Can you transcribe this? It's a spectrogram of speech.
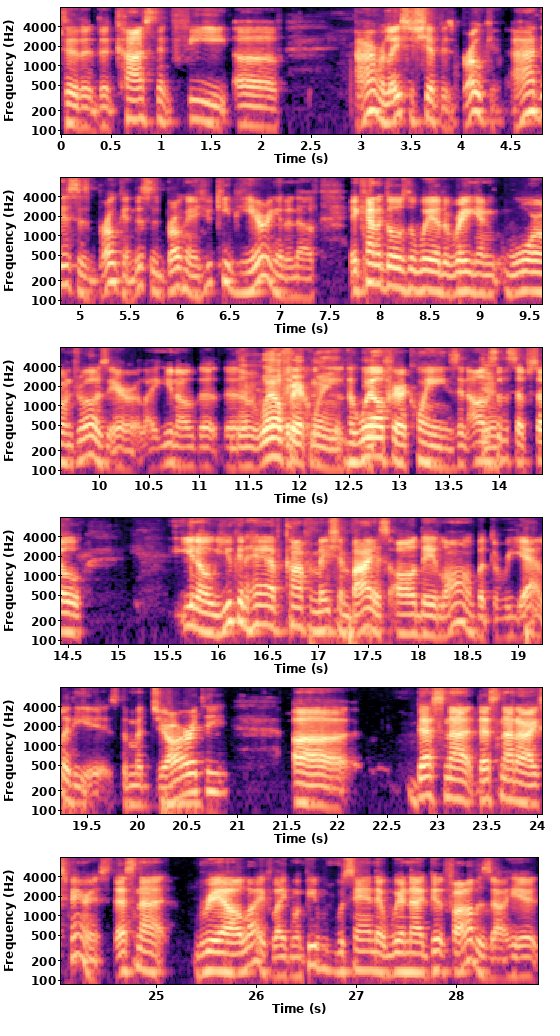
to the, the constant feed of our relationship is broken. Ah, this is broken. This is broken. If you keep hearing it enough, it kind of goes the way of the Reagan war on drugs era, like you know the the, the welfare the, queen, the welfare queens, and all this other stuff. So, you know, you can have confirmation bias all day long, but the reality is the majority, uh, that's not that's not our experience. That's not real life. Like when people were saying that we're not good fathers out here,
